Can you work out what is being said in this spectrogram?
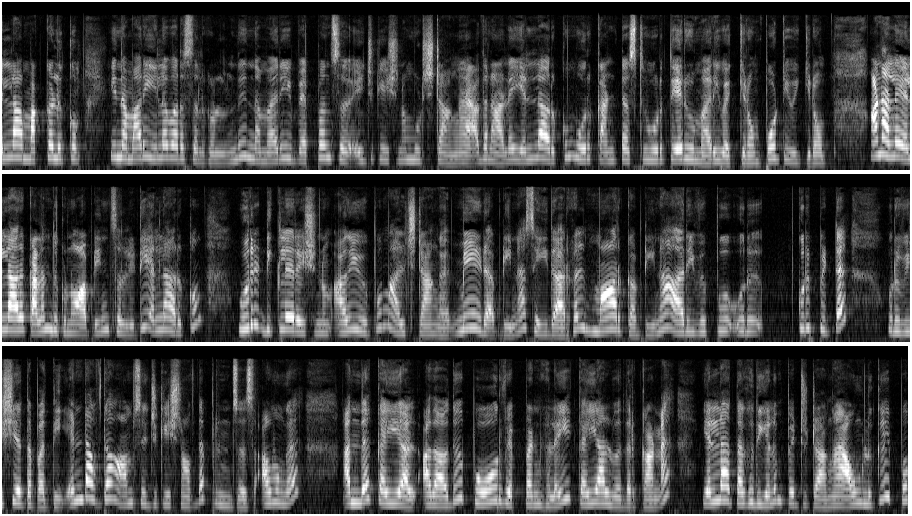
எல்லா மக்களுக்கும் இந்த மாதிரி இளவரசர்கள் வந்து இந்த மாதிரி வெப்பன்ஸ் எஜுகேஷனை முடிச்சிட்டாங்க. அதனால் எல்லாருக்கும் ஒரு கண்டெஸ்ட் ஒரு தேர்வு மாதிரி வைக்கிறோம் போட்டி வைக்கிறோம். அதனால் எல்லாரும் கலந்துக்கணும் அப்படின்னு சொல்லிட்டு எல்லாருக்கும் ஒரு டிக்ளரேஷனும் அறிவிப்பும் அழிச்சிட்டாங்க மேடு அப்படின்னா செய்தார்கள் மார்க் அப்படின்னா அறிவிப்பு ஒரு குறிப்பிட்ட ஒரு விஷயத்தை பற்றி end of the arms education of the princes அவங்க அந்த கையால் அதாவது போர் வெப்பன்களை கையாள்வதற்கான எல்லா தகுதிகளும் பெற்றுட்டாங்க. அவங்களுக்கு இப்போ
